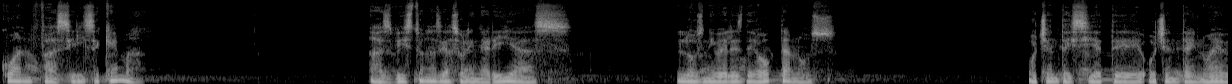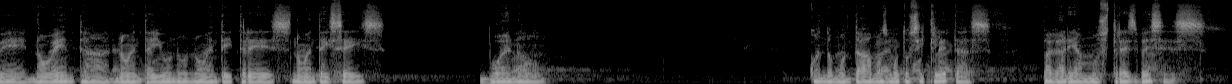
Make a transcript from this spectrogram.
¿Cuán fácil se quema? ¿Has visto en las gasolinerías los niveles de óctanos? 87, 89, 90, 91, 93, 96. Bueno, cuando montábamos motocicletas, pagaríamos tres veces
